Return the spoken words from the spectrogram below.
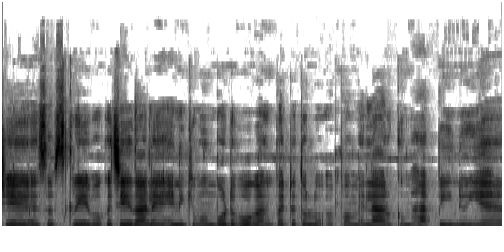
ഷെയർ സബ്സ്ക്രൈബും ഒക്കെ ചെയ്താലേ എനിക്ക് മുമ്പോട്ട് പോകാൻ പറ്റത്തുള്ളൂ. അപ്പം എല്ലാവർക്കും ഹാപ്പി ന്യൂ ഇയർ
